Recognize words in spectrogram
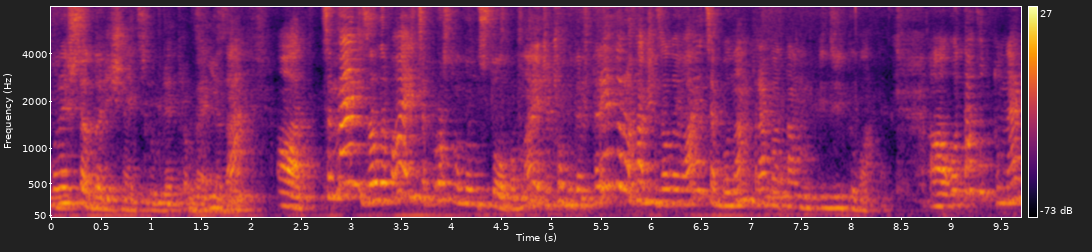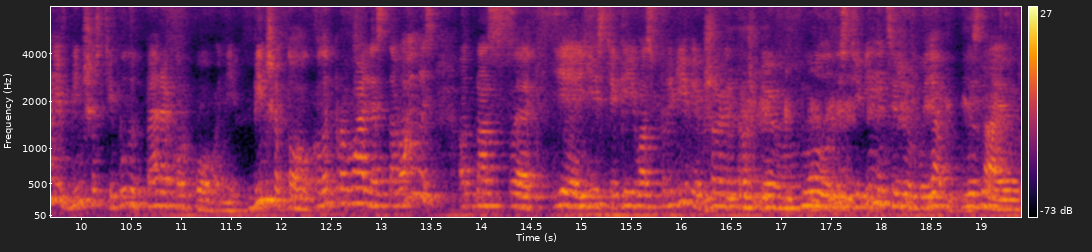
Вони ж все до річниць люблять робити. Да? А, цемент заливається просто нон-стопом. Навіть якщо буде в три дорога, він заливається, бо нам треба там відзвітувати. А, отак от тунелі в більшості були перекорковані. Більше того, коли провалля ставались, от нас е, є гість, який вас привів, якщо він трошки в молодості Вінниці жив, бо я не знаю,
